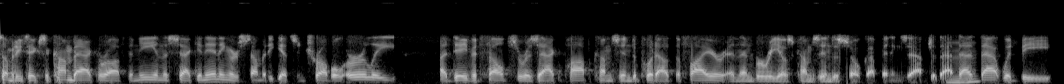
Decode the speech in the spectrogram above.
somebody takes a comebacker off the knee in the second inning, or somebody gets in trouble early. A David Phelps or a Zach Pop comes in to put out the fire, and then Berrios comes in to soak up innings after that. That that would be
